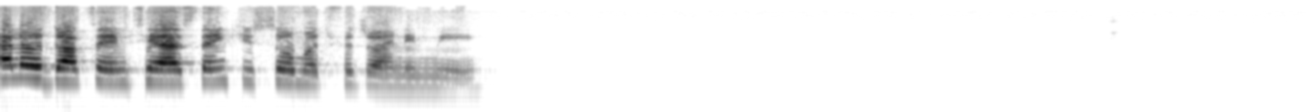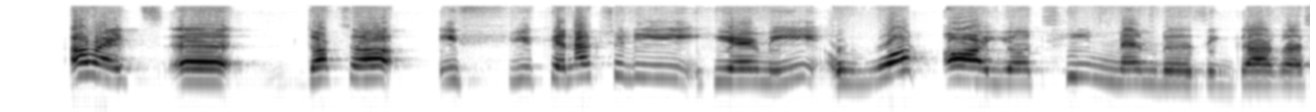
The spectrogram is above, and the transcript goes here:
Hello, Dr. Imtiaz. Thank you so much for joining me. All right, uh, Doctor, if you can actually hear me, what are your team members in Gaza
